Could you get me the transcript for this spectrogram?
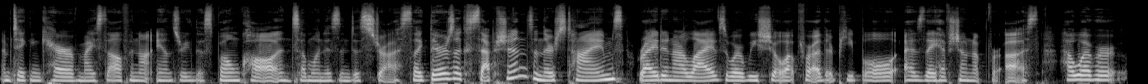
am taking care of myself and not answering this phone call and someone is in distress. Like, there's exceptions and there's times, right, in our lives where we show show up for other people as they have shown up for us. However,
